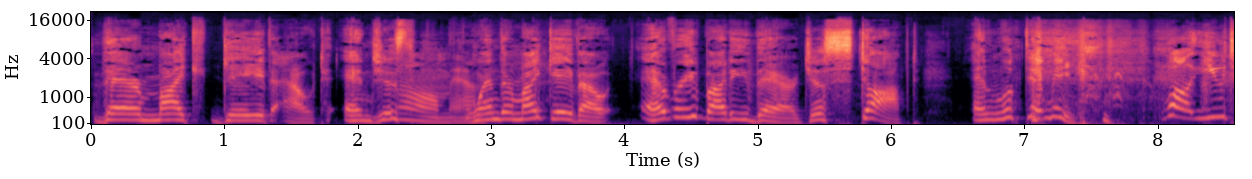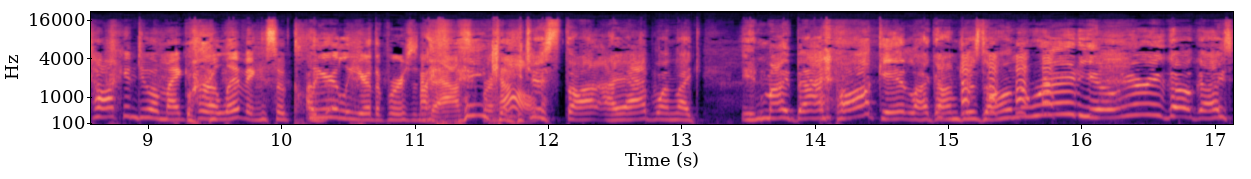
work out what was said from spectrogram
their mic gave out and just Oh, when their mic gave out everybody there just stopped and looked at me Well, you talk into a mic for a living, so clearly you're the person to I ask for help. I just thought I had one like in my back pocket, like I'm just on the radio. Here you go, guys.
